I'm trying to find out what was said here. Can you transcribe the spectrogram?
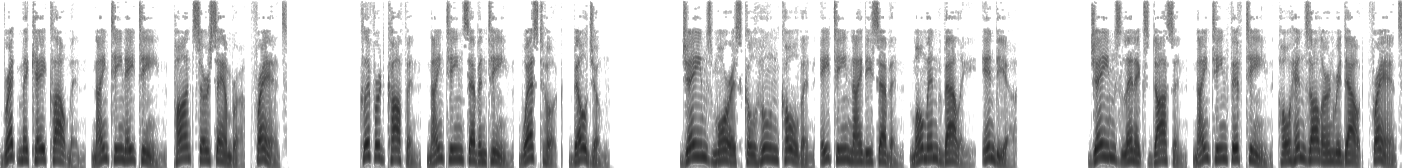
Brett McKay Cloutman, 1918, Pont-sur-Sambre, France Clifford Coffin, 1917, Westhoek, Belgium James Morris Colquhoun Colvin, 1897, Mamund Valley, India. James Lennox Dawson, 1915, Hohenzollern Redoubt, France.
